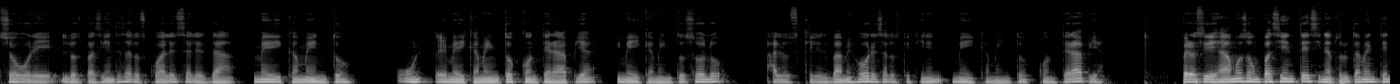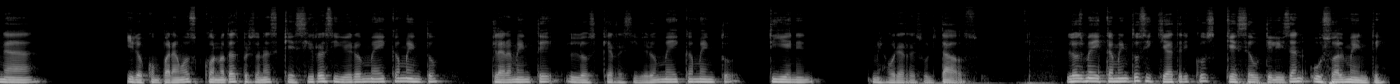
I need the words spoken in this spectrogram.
sobre los pacientes a los cuales se les da medicamento, un eh, medicamento con terapia y medicamento solo, a los que les va mejor es a los que tienen medicamento con terapia. Pero si dejamos a un paciente sin absolutamente nada y lo comparamos con otras personas que sí recibieron medicamento, claramente los que recibieron medicamento tienen mejores resultados. Los medicamentos psiquiátricos que se utilizan usualmente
